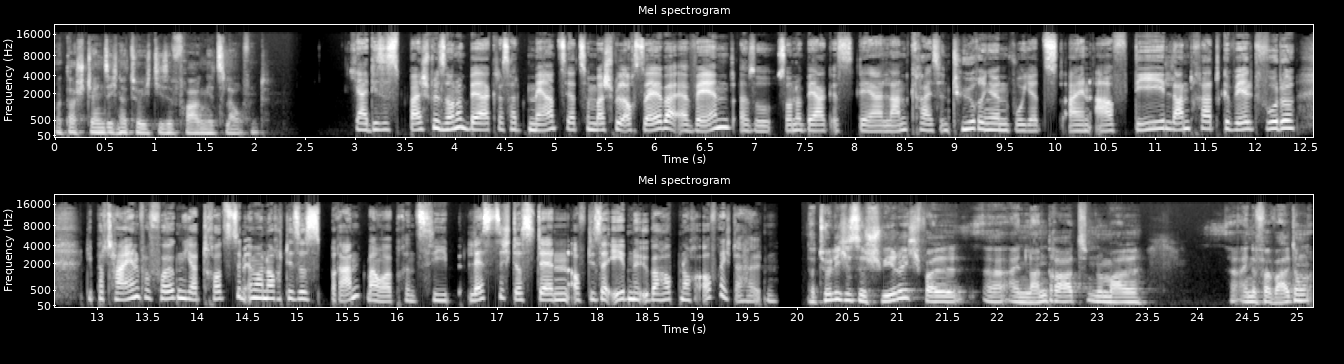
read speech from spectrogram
Und da stellen sich natürlich diese Fragen jetzt laufend. Ja, dieses Beispiel Sonneberg, das hat Merz ja zum Beispiel auch selber erwähnt. Also Sonneberg ist der Landkreis in Thüringen, wo jetzt ein AfD-Landrat gewählt wurde. Die Parteien verfolgen ja trotzdem immer noch dieses Brandmauerprinzip. Lässt sich das denn auf dieser Ebene überhaupt noch aufrechterhalten? Natürlich ist es schwierig, weil äh, ein Landrat nun mal äh, eine Verwaltung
